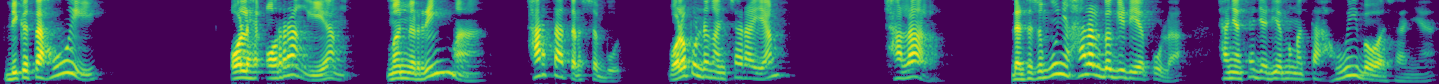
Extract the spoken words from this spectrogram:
Diketahui oleh orang yang menerima harta tersebut walaupun dengan cara yang halal dan sesungguhnya halal bagi dia pula hanya saja dia mengetahui bahwasanya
